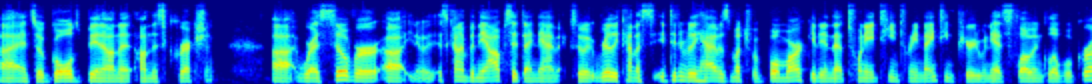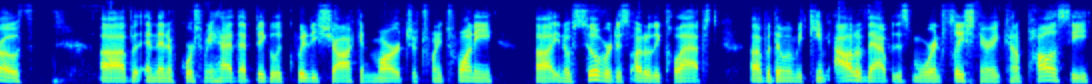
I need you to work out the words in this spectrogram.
and so gold's been on a, on this correction. Uh, whereas silver, uh, you know, it's kind of been the opposite dynamic. So it really kind of it didn't really have as much of a bull market in that 2018, 2019 period when you had slowing global growth. Uh, but and then of course when we had that big liquidity shock in March of 2020, uh, you know, silver just utterly collapsed. Uh, but then when we came out of that with this more inflationary kind of policy,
